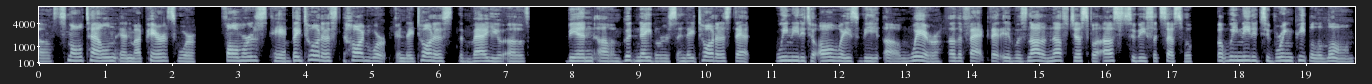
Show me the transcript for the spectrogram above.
a, small town, and my parents were farmers, and they taught us hard work, and they taught us the value of being um, good neighbors, and they taught us that we needed to always be aware of the fact that it was not enough just for us to be successful, but we needed to bring people along.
